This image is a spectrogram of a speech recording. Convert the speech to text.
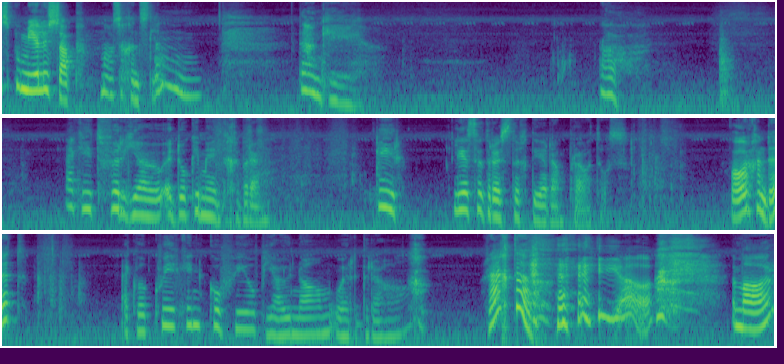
Dis pomeloesap, maar se gunsteling. Dankie. Oh. Ek het vir jou 'n dokument gebring. Hier, lees dit rustig deur dan praat ons. Waar gaan dit? Ek wil kweek en koffie op jou naam oordra. Regtig? ja. Maar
